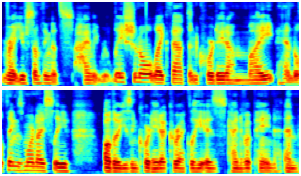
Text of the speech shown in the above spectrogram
right you have something that's highly relational like that, then core data might handle things more nicely. Although using core data correctly is kind of a pain, and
